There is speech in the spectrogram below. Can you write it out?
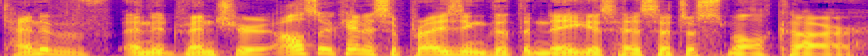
kind of an adventure. Also, kind of surprising that the Nagus has such a small car,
